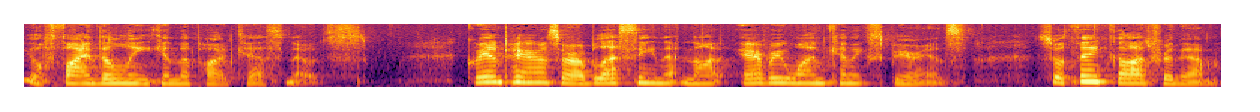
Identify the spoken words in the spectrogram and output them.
You'll find the link in the podcast notes. Grandparents are a blessing that not everyone can experience, so thank God for them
